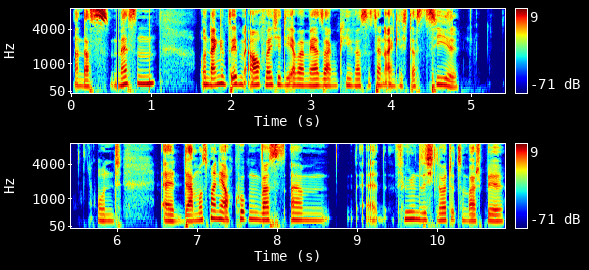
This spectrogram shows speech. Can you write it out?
anders messen. Und dann gibt es eben auch welche, die aber mehr sagen, okay, was ist denn eigentlich das Ziel? Und äh, da muss man ja auch gucken, was ähm, äh, fühlen sich Leute zum Beispiel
